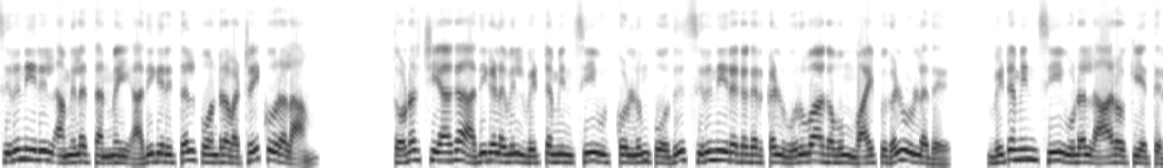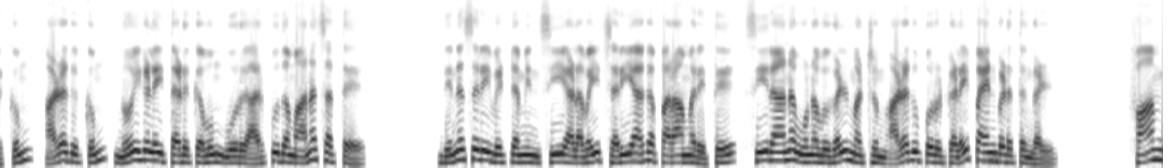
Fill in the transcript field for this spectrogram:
சிறுநீரில் அமிலத்தன்மை அதிகரித்தல் போன்றவற்றை கூறலாம். தொடர்ச்சியாக அதிகளவில் விட்டமின் சி உட்கொள்ளும் போது சிறுநீரகர்கள் உருவாகவும் வாய்ப்புகள் உள்ளது. விட்டமின் சி உடல் ஆரோக்கியத்திற்கும் அழகுக்கும் நோய்களை தடுக்கவும் ஒரு அற்புதமான சத்து. தினசரி விட்டமின் சி அளவை சரியாக பராமரித்து சீரான உணவுகள் மற்றும் அழகு பொருட்களை பயன்படுத்துங்கள். ஃபார்ம்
